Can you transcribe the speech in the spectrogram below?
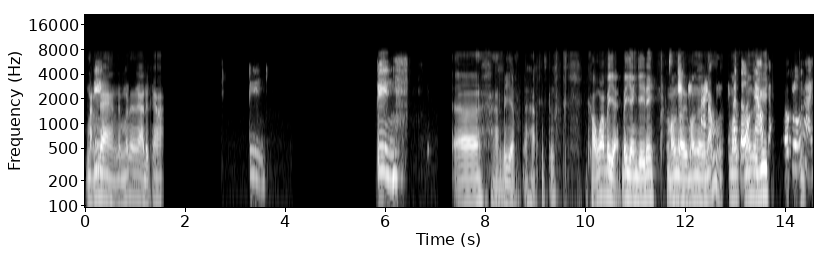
mạnh Pin. ra rồi mới ra được cái pin. Pin. Ờ, à, bây giờ à, khổ quá bây giờ bây giờ làm gì đi? Mọi người mọi người nắm mọi, mọi người ghi được luôn thầy.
